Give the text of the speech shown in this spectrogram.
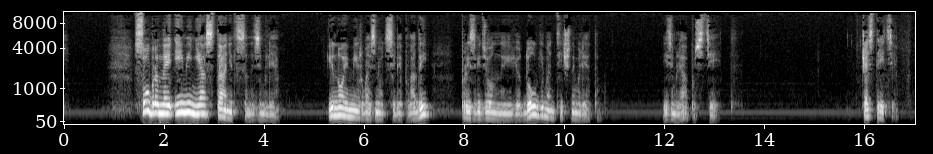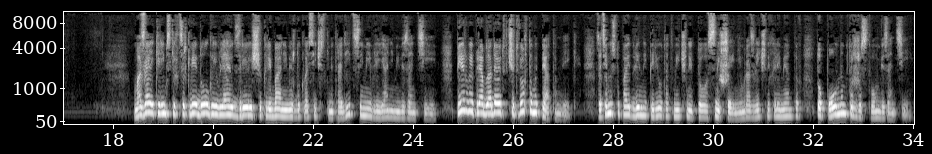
Собранное ими не останется на земле. Иной мир возьмет себе плоды, произведенные ее долгим античным летом, и земля опустеет. Часть третья. Мозаики римских церквей долго являют зрелище колебаний между классическими традициями и влияниями Византии. Первые преобладают в IV и V веке. Затем наступает длинный период, отмеченный то смешением различных элементов, то полным торжеством Византии.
